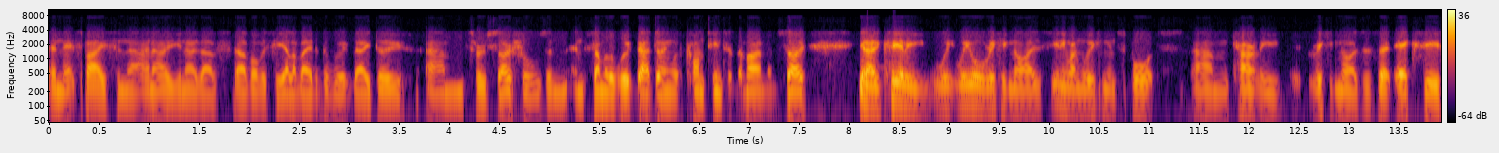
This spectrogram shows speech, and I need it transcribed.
in that space, and I know you know they've they've obviously elevated the work they do um, through socials and, and some of the work they're doing with content at the moment. So you know, clearly we, we all recognise anyone working in sports um, currently recognises that access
